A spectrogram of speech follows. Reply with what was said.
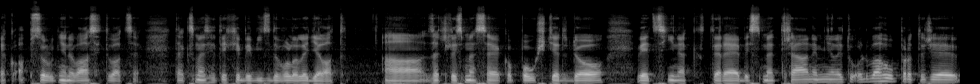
jako absolutně nová situace, tak jsme si ty chyby víc dovolili dělat. A začali jsme se jako pouštět do věcí, na které bychom třeba neměli tu odvahu, protože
